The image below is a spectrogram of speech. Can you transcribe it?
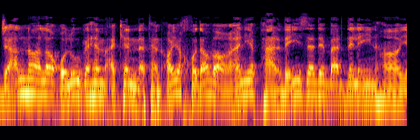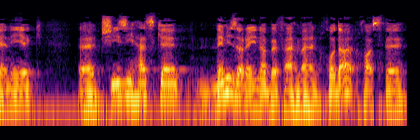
جعلنا علی قلوبهم اکنتن آیا خدا واقعا یه پرده ای زده بر دل اینها؟ یعنی یک چیزی هست که نمی‌ذاره اینا بفهمن. خدا خواسته.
